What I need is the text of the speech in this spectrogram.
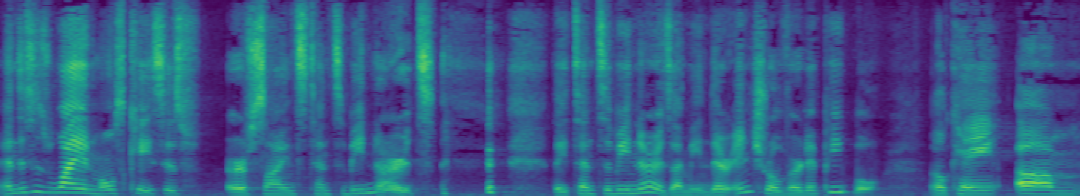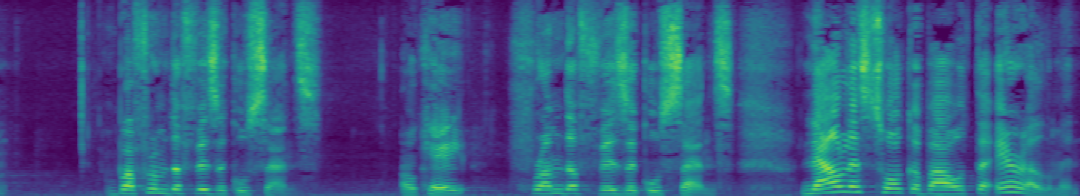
And this is why, in most cases, earth signs tend to be nerds. they tend to be nerds. I mean, they're introverted people. Okay. Um, but from the physical sense. Okay? From the physical sense. Now let's talk about the air element.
